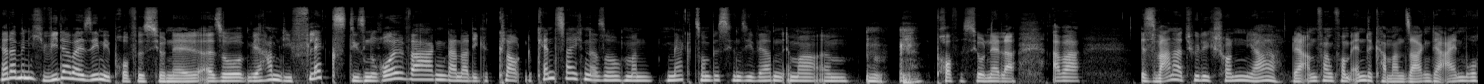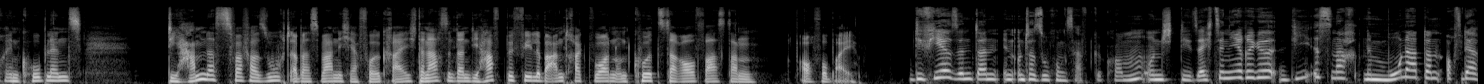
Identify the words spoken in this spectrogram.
Ja, da bin ich wieder bei semi-professionell. Also wir haben die Flex, diesen Rollwagen, dann da die geklauten Kennzeichen. Also man merkt so ein bisschen, sie werden immer ähm, professioneller. Aber es war natürlich schon, ja, der Anfang vom Ende, kann man sagen. Der Einbruch in Koblenz. Die haben das zwar versucht, aber es war nicht erfolgreich. Danach sind dann die Haftbefehle beantragt worden und kurz darauf war es dann auch vorbei. Die vier sind dann in Untersuchungshaft gekommen und die 16-Jährige, die ist nach einem Monat dann auch wieder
